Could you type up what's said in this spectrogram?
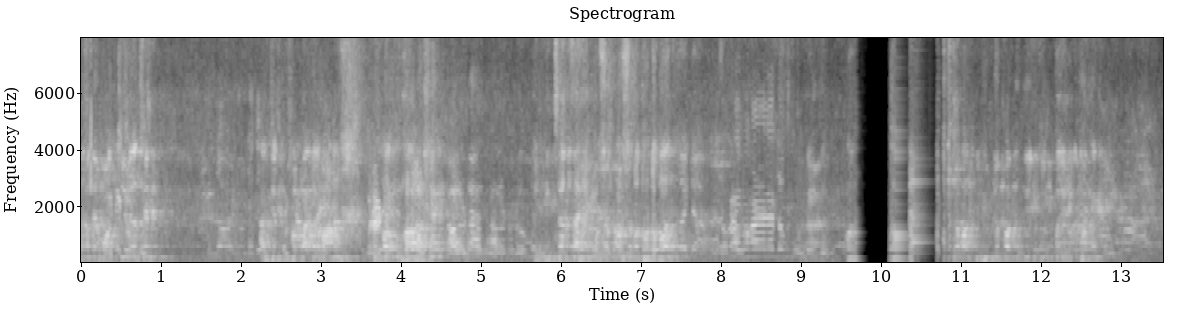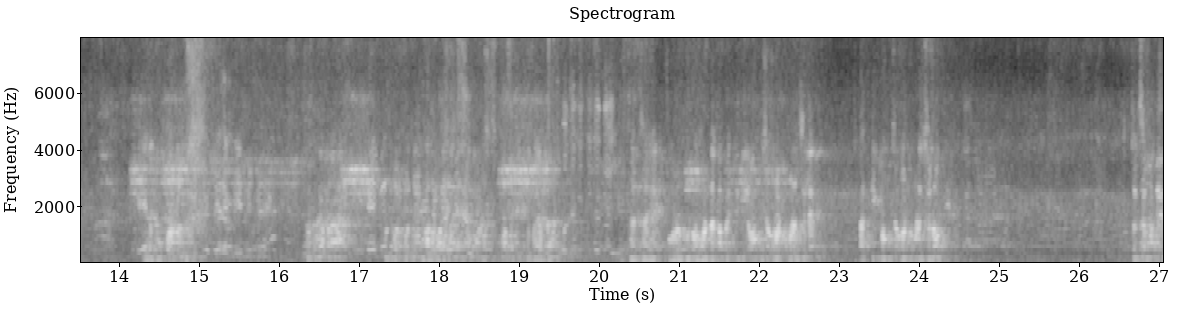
আমাদের মঞ্চে রয়েছেন। তিনি অংশগ্রহণ করেছিলেন তার টিম অংশগ্রহণ করেছিল। চলছে আমাদের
